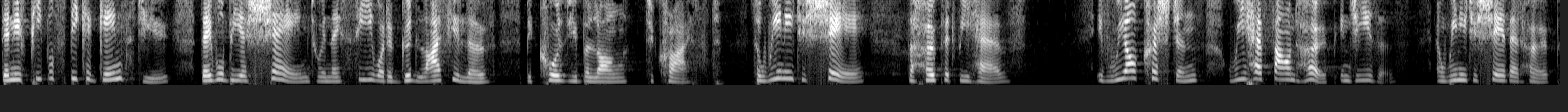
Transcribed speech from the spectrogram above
Then, if people speak against you, they will be ashamed when they see what a good life you live because you belong to Christ. So, we need to share the hope that we have. If we are Christians, we have found hope in Jesus and we need to share that hope.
